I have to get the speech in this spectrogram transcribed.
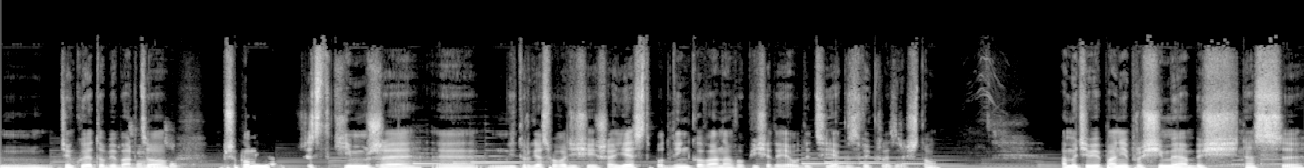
mm, dziękuję Tobie bardzo. Dzięki. Przypominam wszystkim, że y, liturgia słowa dzisiejsza jest podlinkowana w opisie tej audycji, jak zwykle zresztą. A my Ciebie, Panie, prosimy, abyś nas y,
